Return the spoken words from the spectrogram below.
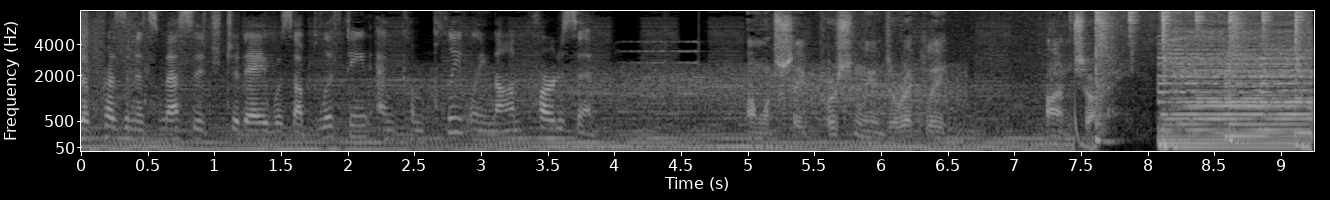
The president's message today was uplifting and completely nonpartisan. I want to say personally and directly, I'm sorry.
